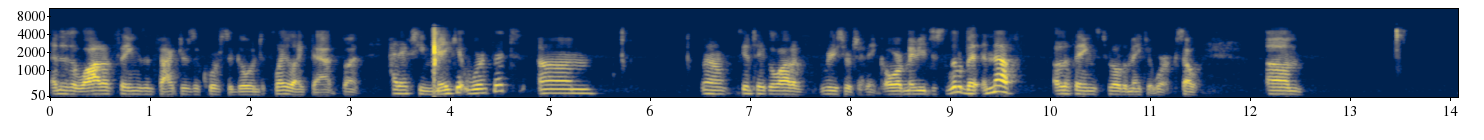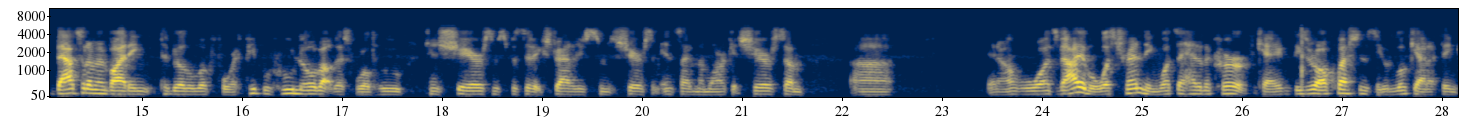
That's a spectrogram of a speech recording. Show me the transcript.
And there's a lot of things and factors, of course, that go into play like that, but how do you actually make it worth it? Um, well, it's going to take a lot of research, I think, or maybe just a little bit, enough other things to be able to make it work. So, um, that's what I'm inviting to be able to look for. Is people who know about this world, who can share some specific strategies, some share some insight in the market, share some, uh, you know, what's valuable, what's trending, what's ahead of the curve. Okay, these are all questions that you would look at, I think,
